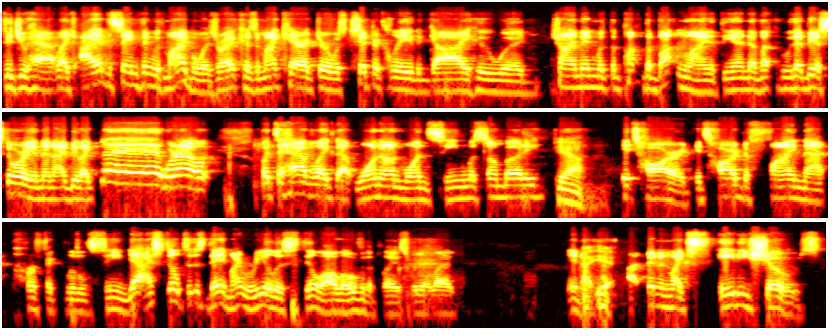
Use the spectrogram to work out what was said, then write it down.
did you have like I had the same thing with my boys, right? Because my character was typically the guy who would chime in with the the button line at the end of it. There'd be a story, and then I'd be like, "Eh, we're out." But to have like that one on one scene with somebody, yeah, it's hard. It's hard to find that perfect little scene. Yeah, I still to this day, my reel is still all over the place. Where you're like, you know, Uh, yeah. I've been in like 80 shows,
